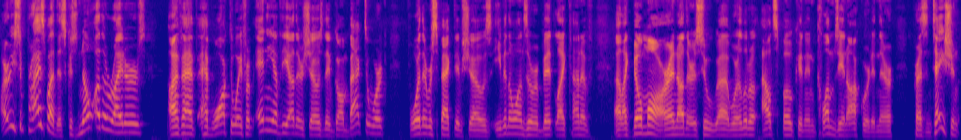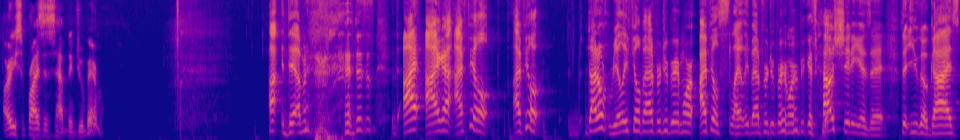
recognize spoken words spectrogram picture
Are you surprised by this? Because no other writers have, have have walked away from any of the other shows. They've gone back to work for their respective shows, even the ones that were a bit like kind of uh, like Bill Maher and others who uh, were a little outspoken and clumsy and awkward in their presentation. Are you surprised this is happening to Drew Barrymore? I, I'm gonna, this is I I got I feel I feel I don't really feel bad for Drew Barrymore. I feel slightly bad for Drew Barrymore because how shitty is it that you go, guys,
